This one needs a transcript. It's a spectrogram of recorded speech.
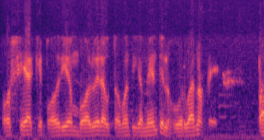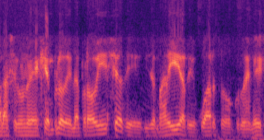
o sea que podrían volver automáticamente los urbanos de, para hacer un ejemplo de la provincia de Villa María, Río Cuarto, Cruz del.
